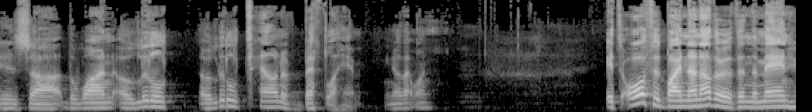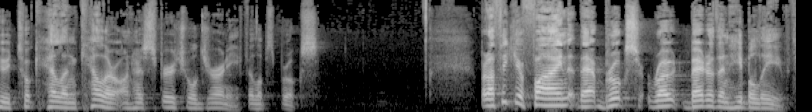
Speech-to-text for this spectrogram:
is uh, the one, O little, o little Town of Bethlehem. You know that one? It's authored by none other than the man who took Helen Keller on her spiritual journey, Phillips Brooks. But I think you'll find that Brooks wrote better than he believed.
